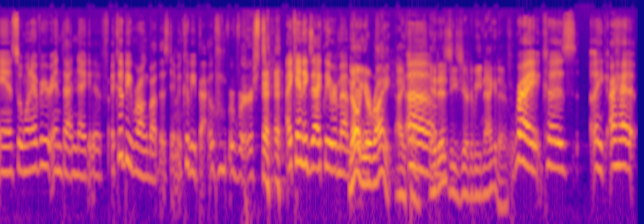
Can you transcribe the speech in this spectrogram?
And so whenever you're in that negative, I could be wrong about this statement. It could be back, reversed. I can't exactly remember. No, you're right. I think um, it is easier to be negative. Right, because like I had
